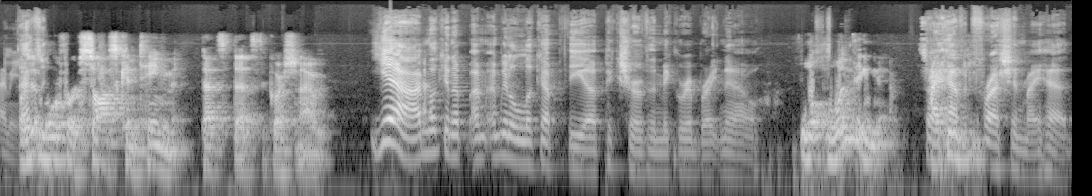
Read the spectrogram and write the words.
I mean, is That's it more for sauce containment? That's that's the question I would. Yeah, I'm looking up. I'm, I'm going to look up the uh, picture of the McRib right now. Well, one thing So I, I have it fresh in my head.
